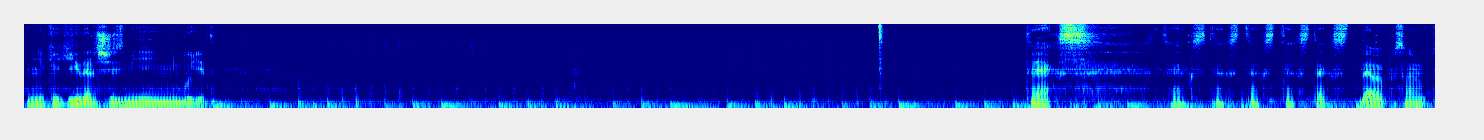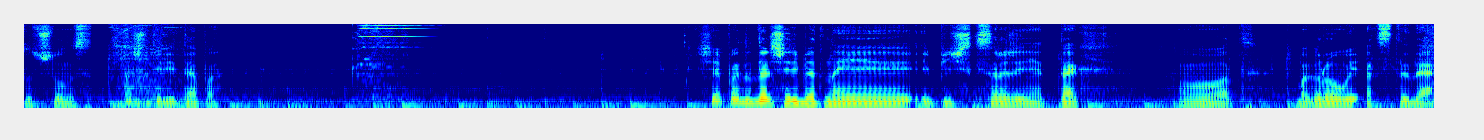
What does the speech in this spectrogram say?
Никаких дальше изменений не будет. Такс. Такс, такс, такс, такс, такс. Давай посмотрим, тут что у нас. Четыре этапа. Сейчас пойду дальше, ребят, на э эпические сражения Так, вот Багровый от стыда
